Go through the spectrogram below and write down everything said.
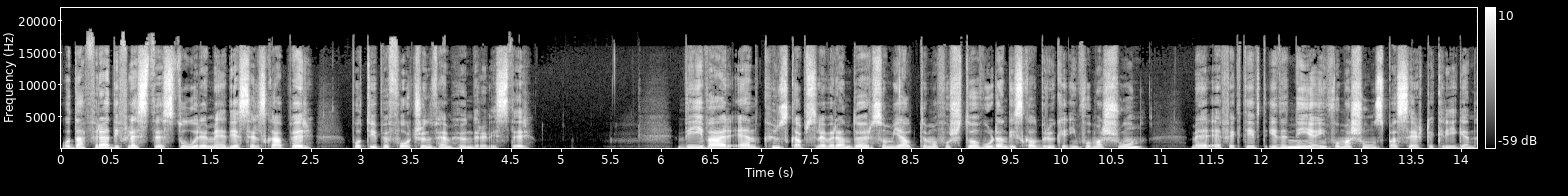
Og derfor er de fleste store medieselskaper på type Fortune 500-lister. Vi var en kunnskapsleverandør som hjalp dem å forstå hvordan de skal bruke informasjon mer effektivt i den nye informasjonsbaserte krigen.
